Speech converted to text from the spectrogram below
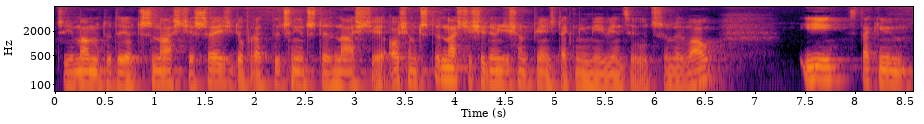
Czyli mamy tutaj od 13,6 do praktycznie 14,8, 14,75 tak mi mniej więcej utrzymywał. I z takim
